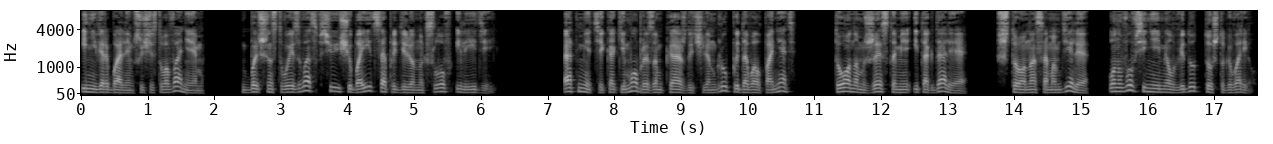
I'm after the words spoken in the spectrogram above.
и невербальным существованием, большинство из вас все еще боится определенных слов или идей? Отметьте, каким образом каждый член группы давал понять, тоном, жестами и так далее, что на самом деле он вовсе не имел в виду то, что говорил.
